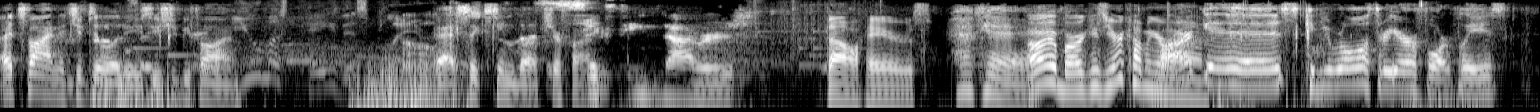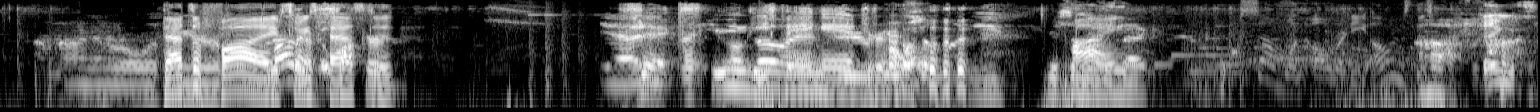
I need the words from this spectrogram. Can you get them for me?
It's fine, it's utilities, you should be fine. You must pay this player. Oh. Yeah, 16 bucks, you're fine. Sixteen dollars. Thou hairs. Okay. All right, Marcus, you're coming around. Marcus, can you roll a three or a four, please? I'm not gonna roll a. That's a three or five, so he's Motherfucker. past it. Yeah. I- Six. uh, Here you Oh, he's go, paying Andrew. Andrew. Here's some money. Some money back. Someone already owns this property. Thanks.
